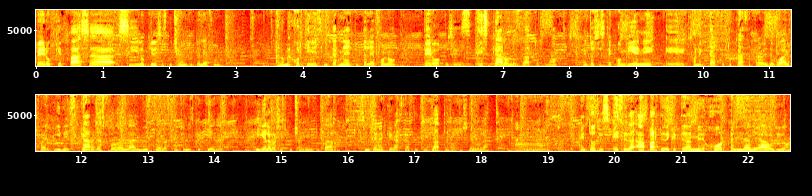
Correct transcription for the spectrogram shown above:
Pero ¿qué pasa si lo quieres escuchar en tu teléfono? A lo mejor tienes internet en tu teléfono, pero pues es, es caro los datos, ¿no? Entonces te conviene eh, conectarte a tu casa a través de Wi-Fi y descargas toda la lista de las canciones que quieras y ya la vas escuchando en tu carro sin tener que gastarte tus datos de tu celular. Ah, Entonces, ese, aparte de que te dan mejor calidad de audio,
